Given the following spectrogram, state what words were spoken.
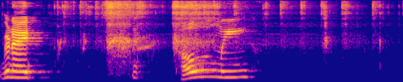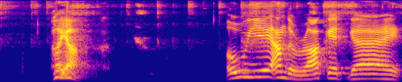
Grenade! Hold me. Hiya! Oh yeah, I'm the rocket guy.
